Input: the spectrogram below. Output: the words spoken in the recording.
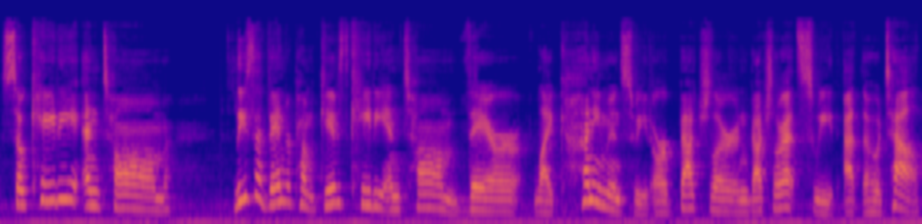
So Katie and Tom, Lisa Vanderpump gives Katie and Tom their like honeymoon suite or bachelor and bachelorette suite at the hotel.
